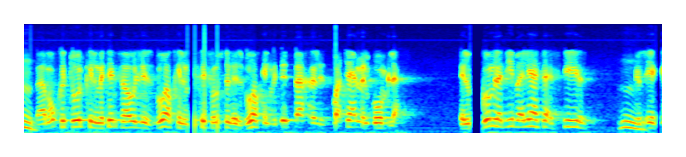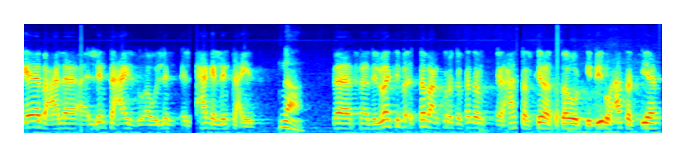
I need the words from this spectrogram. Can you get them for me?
بقى ممكن تقول كلمتين في أول الأسبوع كلمتين في نص الأسبوع كلمتين في آخر الأسبوع تعمل جملة. الجملة دي بقى ليها تأثير مم. بالايجاب على اللي أنت عايزه أو اللي الحاجة اللي أنت عايزها. نعم. فدلوقتي بقى طبعا كرة القدم حصل فيها تطور كبير وحصل فيها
